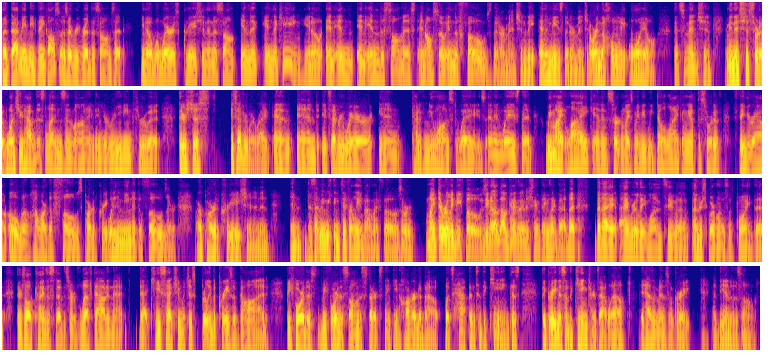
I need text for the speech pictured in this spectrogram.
But that made me think also as I reread the Psalms that you know, well, where is creation in the psalm? In the in the king, you know, and in and in the psalmist, and also in the foes that are mentioned, the enemies that are mentioned, or in the holy oil that's mentioned. I mean, it's just sort of once you have this lens in mind and you're reading through it, there's just it's everywhere, right? And and it's everywhere in kind of nuanced ways and in ways that we might like and in certain ways maybe we don't like and we have to sort of figure out, oh, well, how are the foes part of create? What does it mean that the foes are are part of creation? And and does that make me think differently about my foes? Or might there really be foes? You know, all kinds of interesting things like that. But but I I really wanted to uh, underscore Melissa's point that there's all kinds of stuff that's sort of left out in that that key section, which is really the praise of God before this before the psalmist starts thinking hard about what's happened to the king because the greatness of the king turns out well it hasn't been so great at the end of the psalm.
